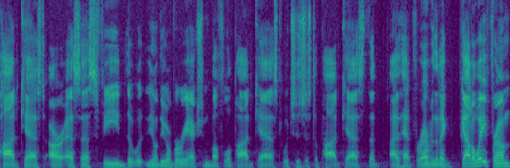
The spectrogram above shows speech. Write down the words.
podcast RSS feed that was, you know the Overreaction Buffalo podcast, which is just a podcast that I've had forever that I got away from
